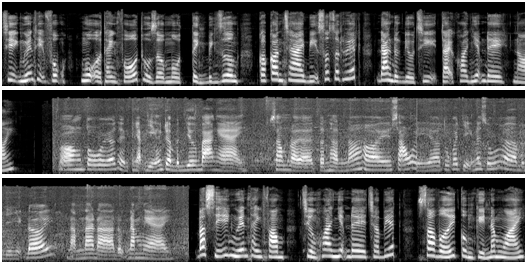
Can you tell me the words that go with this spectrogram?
Chị Nguyễn Thị Phụng, ngụ ở thành phố Thủ Dầu Một, tỉnh Bình Dương, có con trai bị sốt xuất huyết đang được điều trị tại khoa nhiễm D, nói. Con tôi á thì nhập viện ở trên Bình Dương 3 ngày Xong rồi à, tình hình nó hơi xấu thì à, tôi có chuyển nó xuống à, bệnh viện nhiệt đới Nằm nay là được 5 ngày Bác sĩ Nguyễn Thanh Phong, trưởng khoa nhiễm D cho biết, so với cùng kỳ năm ngoái,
